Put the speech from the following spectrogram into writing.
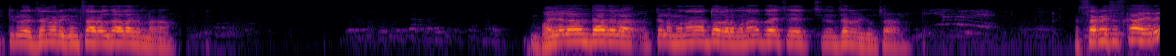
तिकडं जनावर घेऊन चारायला जावं लागेल ना. भैयाला आणि दादाला त्याला म्हणा दोघाला म्हणा जायचं आहे जनावर घेऊन चारायला सगळ्याच काय आहे रे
